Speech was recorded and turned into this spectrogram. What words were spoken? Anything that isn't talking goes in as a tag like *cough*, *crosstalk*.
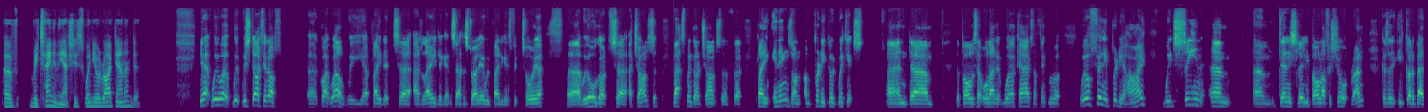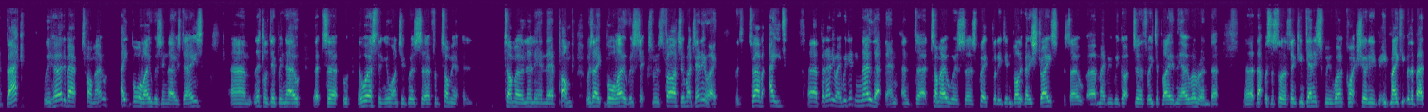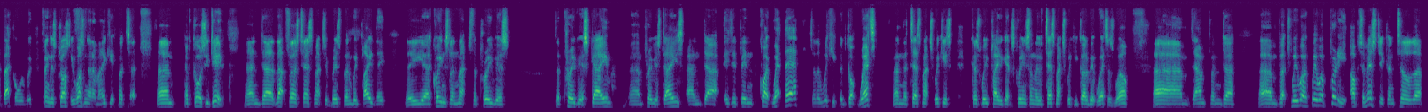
of retaining the Ashes when you arrived down under? Yeah, we were. We, we started off uh, quite well. We uh, played at uh, Adelaide against South Australia. We played against Victoria. Uh, we all got uh, a chance. Batsmen got a chance of uh, playing innings on on pretty good wickets, and um, the bowlers all had it work out. I think we were we were feeling pretty high. We'd seen um, um, Dennis Lillee bowl off a short run because he'd got a bad back. We'd heard about Tomo, eight ball overs in those days. Um, little did we know that uh, the worst thing you wanted was uh, from Tommy, Tomo Lillee and their pump was eight ball overs. Six was far too much anyway. But to have eight uh, but anyway, we didn't know that then. And uh, Tomo was, was quick, but he didn't bowl it very straight. So uh, maybe we got two or three to play in the over. And uh, uh, that was the sort of thinking. Dennis, we weren't quite sure he'd, he'd make it with a bad back, or we, fingers crossed he wasn't going to make it. But uh, um, of course he did. And that first test match at Brisbane, we played the the Queensland match the previous the previous game, um, previous days, and it had been quite wet there. So the wicket had got wet, and the Test match wicket, because we played against Queensland, the Test match wicket got a bit wet as well, um, damp, and uh, um, but we were we were pretty optimistic until uh,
